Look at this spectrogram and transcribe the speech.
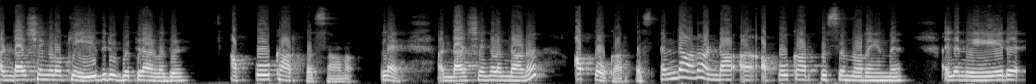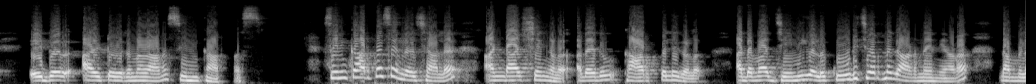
അണ്ടാശയങ്ങളൊക്കെ ഏത് രൂപത്തിലാണുള്ളത്? അപ്പോ കാർപ്പസ് ആണ് അല്ലെ? അണ്ടാശയങ്ങൾ എന്താണ്? അപ്പോ കാർപ്പസ് എന്താണ് അണ്ടാ അപ്പോ കാർപ്പസ് എന്ന് പറയുന്നത്? അതിന്റെ നേരെ എതിർ ആയിട്ട് വരുന്നതാണ് സിൻകാർപ്പസ് സിൻകാർപ്പസ് എന്ന് വെച്ചാൽ അണ്ടാശയങ്ങൾ അതായത് കാർപ്പലുകൾ അഥവാ ജനികൾ കൂടിച്ചേർന്ന് കാണുന്ന തന്നെയാണ് നമ്മൾ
